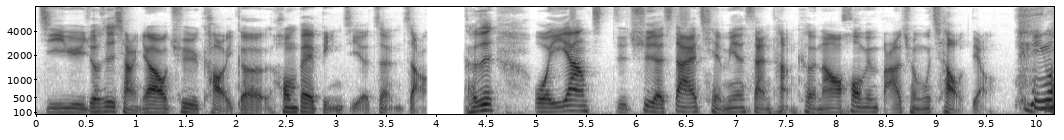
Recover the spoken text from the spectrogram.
急于，就是想要去考一个烘焙丙级的证照。可是我一样只去了大概前面三堂课，然后后面把它全部翘掉，因为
